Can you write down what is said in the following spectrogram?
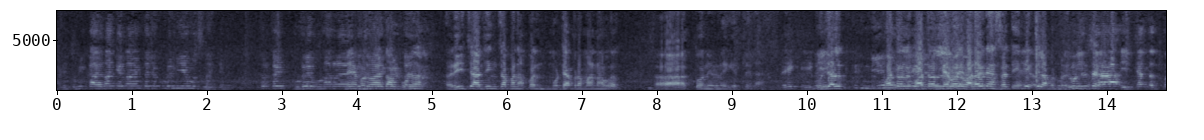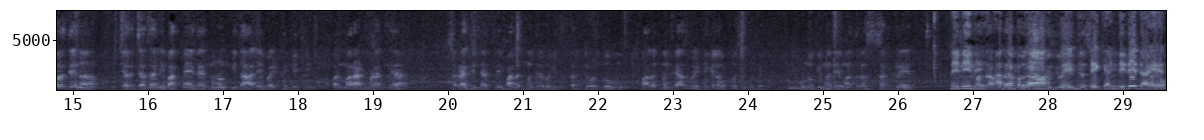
आणि तुम्ही कायदा केला आणि त्याच्या पुढे नियमच नाही केले. तर काही पुढे होणार आहे नाही म्हणून आता? पुन्हा रिचार्जिंगचा पण आपण मोठ्या प्रमाणावर तो निर्णय घेतलेला आहे. भूजल वॉटर वॉटर लेवल वाढवण्यासाठी देखील आपण इतक्या तत्परतेनं चर्चा झाली बातम्या येत आहेत म्हणून इथं आले बैठक घेतली. पण मराठवाड्यातल्या सगळ्या जिल्ह्यातले पालकमंत्री बघितलं तर केवळ दोन पालकमंत्री आज बैठकीला उपस्थित होते. निवडणुकीमध्ये मात्र सगळे नाही नाही नाही आता बघा ते. कॅन्डिडेट आहेत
